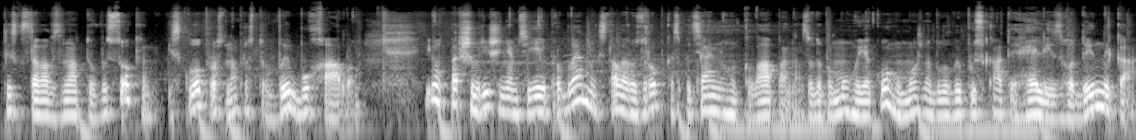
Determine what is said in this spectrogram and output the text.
тиск ставав занадто високим, і скло просто-напросто вибухало. І от першим рішенням цієї проблеми стала розробка спеціального клапана, за допомогою якого можна було випускати гелій з годинника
